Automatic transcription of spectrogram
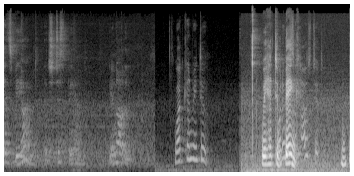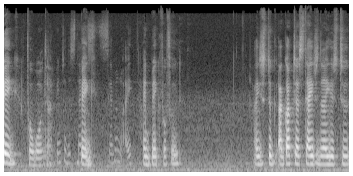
it's beyond. It's just beyond. You know, What can we do? We had to what are we beg, supposed to do? beg for water I've been to the States Big. seven or eight times. and beg for food. I used to, I got to a stage that I used to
